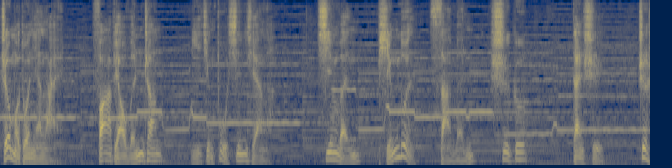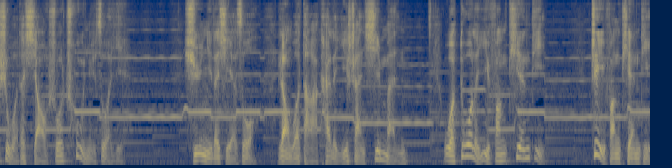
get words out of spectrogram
这么多年来，发表文章已经不新鲜了，新闻、评论、散文、诗歌，但是。这是我的小说处女作业，虚拟的写作让我打开了一扇心门，我多了一方天地，这方天地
